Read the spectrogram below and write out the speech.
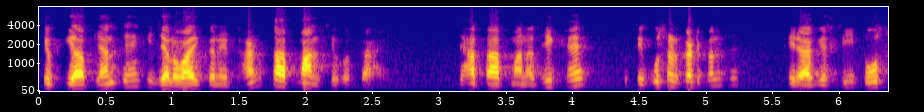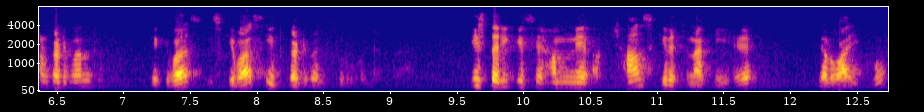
क्योंकि आप जानते हैं कि जलवायु का निर्धारण तापमान से होता है। जहाँ तापमान अधिक है, उसे उष्ण कटिबंध, फिर आगे शीतोष्ण कटिबंध इसके बाद इसके बाद शीत कटिबंध शुरू हो जाता है। इस तरीके से हमने अक्षांश की रचना की है, जलवायु को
